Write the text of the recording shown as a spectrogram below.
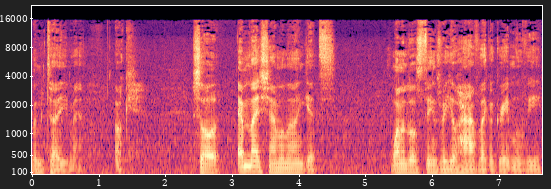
Let me tell you, man. Okay, so M Night Shyamalan gets one of those things where he'll have like a great movie,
